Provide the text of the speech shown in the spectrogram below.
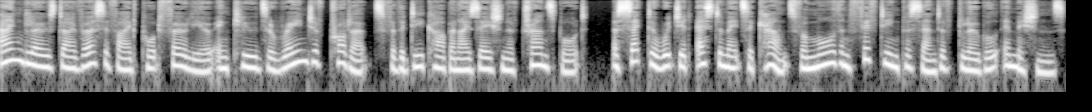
Anglo's diversified portfolio includes a range of products for the decarbonization of transport, a sector which it estimates accounts for more than 15% of global emissions.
